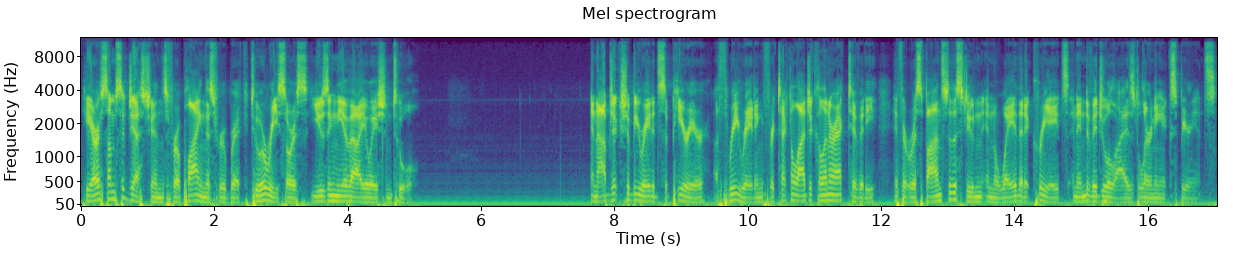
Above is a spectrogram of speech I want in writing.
Here are some suggestions for applying this rubric to a resource using the evaluation tool. An object should be rated superior, a 3 rating, for technological interactivity if it responds to the student in a way that it creates an individualized learning experience.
